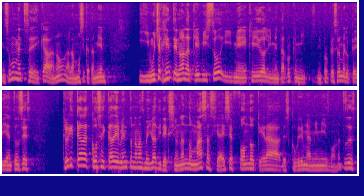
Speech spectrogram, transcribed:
en su momento se dedicaba, ¿no? A la música también. Y mucha gente, ¿no? A la que he visto y me he querido alimentar porque mi, pues, mi propio ser me lo pedía. Entonces, creo que cada cosa y cada evento nada más me iba direccionando más hacia ese fondo que era descubrirme a mí mismo. Entonces,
